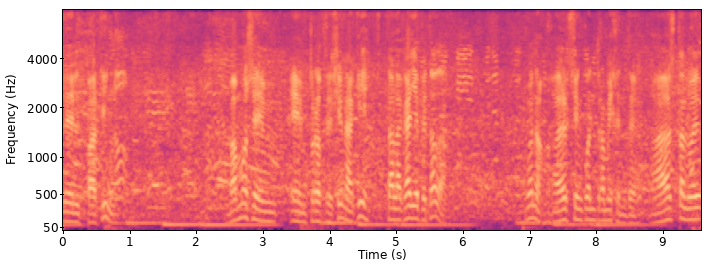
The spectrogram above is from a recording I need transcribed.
del patín. Vamos en, en procesión aquí, está la calle petada. Bueno, a ver si encuentro a mi gente. Hasta luego.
